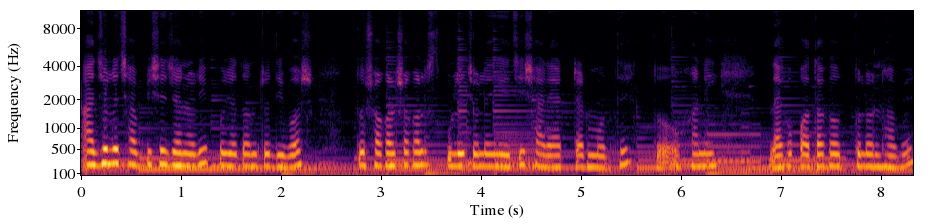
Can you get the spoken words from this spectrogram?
আজ হলো ছাব্বিশে জানুয়ারি, প্রজাতন্ত্র দিবস। তো সকাল সকাল স্কুলে চলে গিয়েছি সাড়ে আটটার মধ্যে। তো ওখানেই দেখো পতাকা উত্তোলন হবে।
